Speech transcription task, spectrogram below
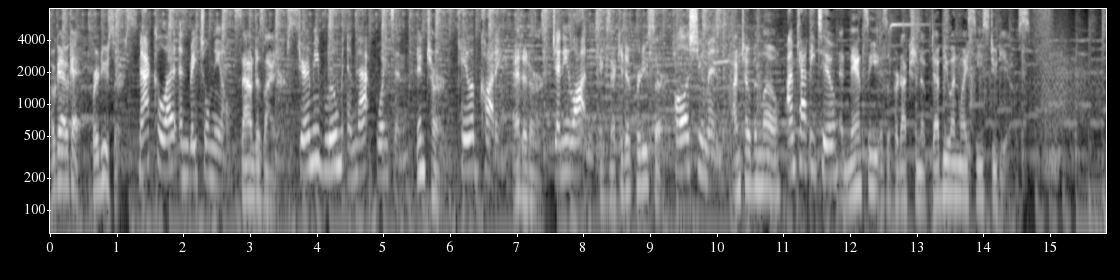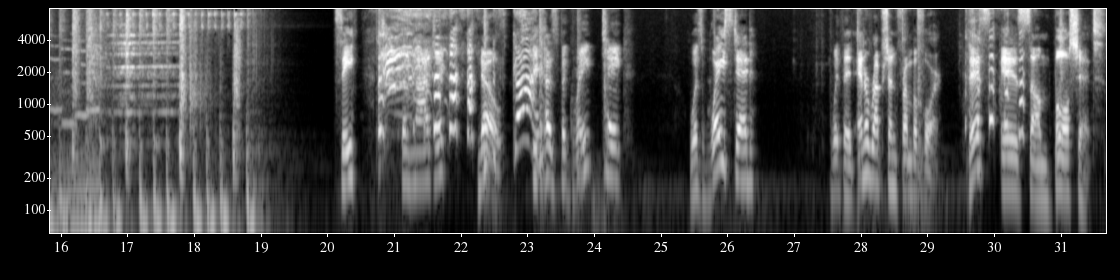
Okay, okay. Producers, Matt Collette and Rachel Neal. sound designers, Jeremy Bloom and Matt Boynton. intern, Caleb Cotting. editor, Jenny Lawton. executive producer. Paula Szuchman. I'm Tobin Low, I'm Kathy Tu. and Nancy is a production of WNYC Studios. See? The magic? No. Because the great take was wasted with an interruption from before. This is some bullshit.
